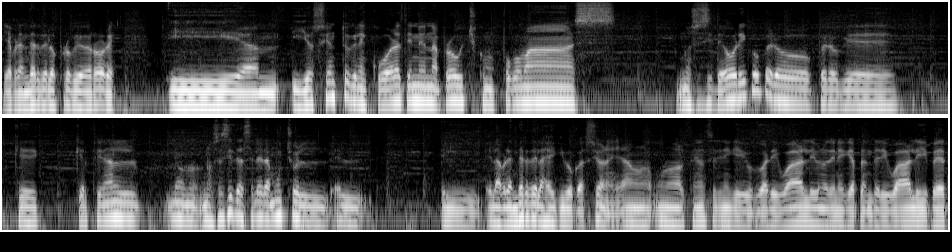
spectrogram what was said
Y aprender de los propios errores. Y, em, y yo siento que la incubadora tiene un approach como un poco más, no sé si teórico, pero, pero que, que, al final, no, no, no sé si te acelera mucho el, el- aprender de las equivocaciones. ¿ya? Uno, al final se tiene que equivocar igual y uno tiene que aprender igual y ver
